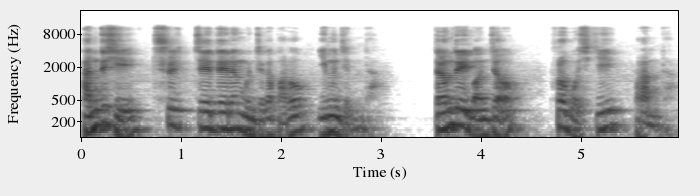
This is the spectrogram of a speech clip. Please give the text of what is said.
반드시 출제되는 문제가 바로 이 문제입니다. 자, 여러분들이 먼저 풀어보시기 바랍니다.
